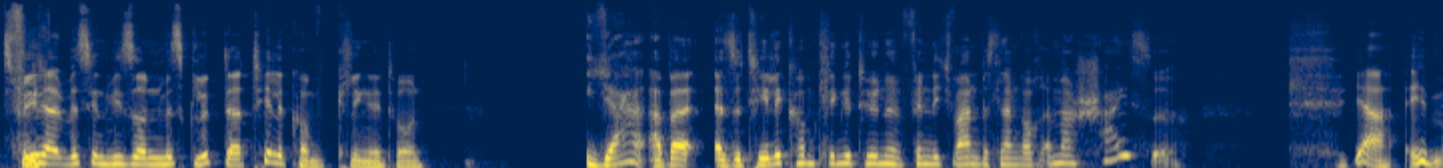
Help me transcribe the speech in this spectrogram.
Es klingt halt ein bisschen wie so ein missglückter Telekom-Klingelton. Ja, aber also Telekom-Klingeltöne, finde ich, waren bislang auch immer scheiße. Ja, eben.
